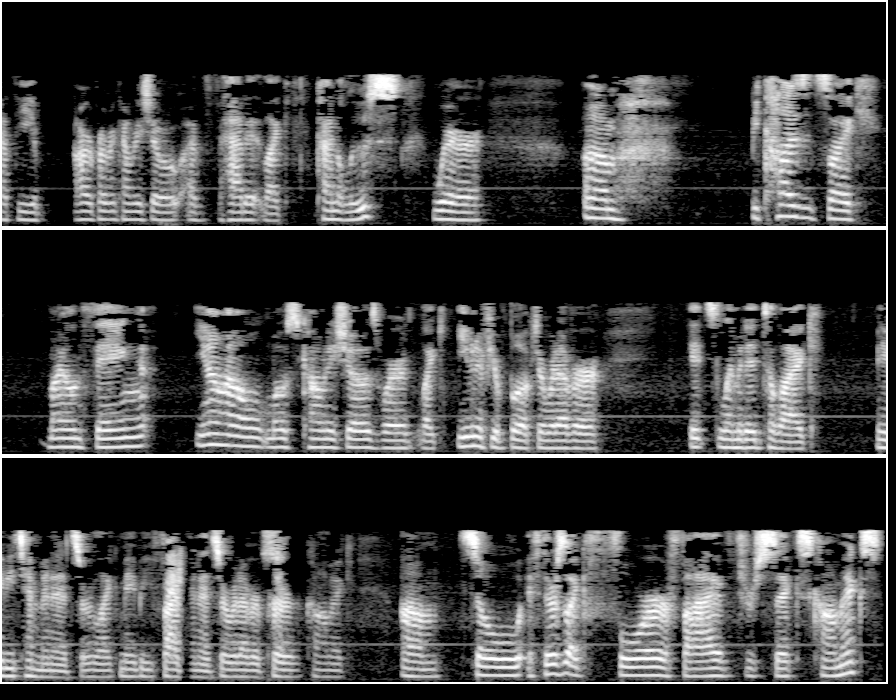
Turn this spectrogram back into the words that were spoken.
at the, our apartment comedy show, I've had it like kind of loose where, um, because it's like my own thing, you know how most comedy shows where like even if you're booked or whatever, it's limited to like maybe ten minutes or like maybe five Right. minutes or whatever per comic. Um, so if there's like four or five or six comics,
